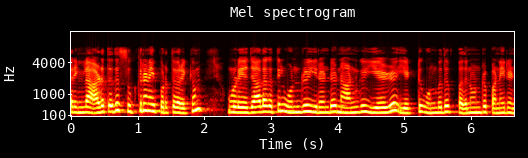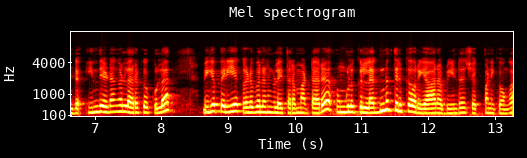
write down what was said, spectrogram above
சரிங்களா? அடுத்தது சுக்கிரனை பொறுத்த வரைக்கும் உங்களுடைய ஜாதகத்தில் ஒன்று இரண்டு நான்கு ஏழு எட்டு ஒன்பது பதினொன்று பன்னிரெண்டு இந்த இடங்களில் இருக்கக்குள்ள மிகப்பெரிய கெடுபலன்களை தரமாட்டார். உங்களுக்கு லக்னத்திற்கு அவர் யார் அப்படின்றத செக் பண்ணிக்கோங்க.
